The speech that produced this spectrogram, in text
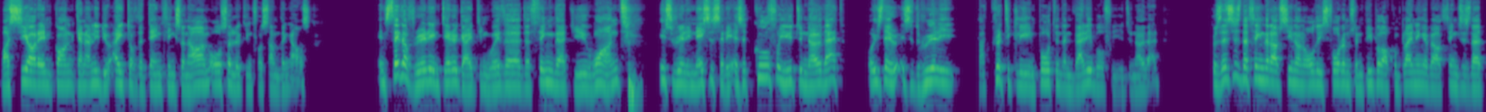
my CRM can, can only do eight of the 10 things. So now I'm also looking for something else. Instead of really interrogating whether the thing that you want is really necessary, is it cool for you to know that? Or is there is it really like critically important and valuable for you to know that? Because this is the thing that I've seen on all these forums when people are complaining about things is that,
